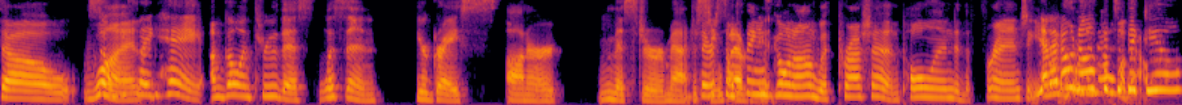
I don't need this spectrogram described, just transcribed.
So, so one like, hey, I'm going through this. Listen, your grace, honor, Mr. Majesty. There's some things going on with Prussia and Poland and the French. and I don't know if it's a big deal,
